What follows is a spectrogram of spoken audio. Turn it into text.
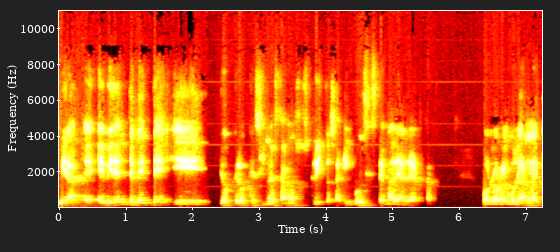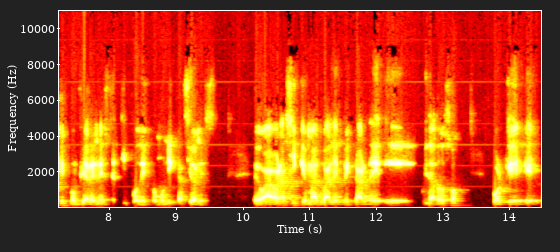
Mira, e, evidentemente eh, yo creo que si no estamos suscritos a ningún sistema de alerta, por lo regular no hay que confiar en este tipo de comunicaciones. Eh, ahora sí que más vale pecar de eh, cuidadoso porque eh,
